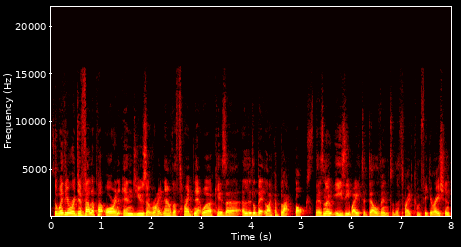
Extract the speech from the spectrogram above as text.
So whether you're a developer or an end user, right now the Thread network is a, a, little bit like a black box. There's no easy way to delve into the Thread configuration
